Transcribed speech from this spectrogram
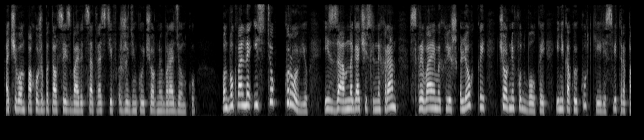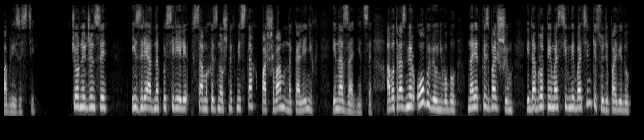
отчего он, похоже, пытался избавиться, отрастив жиденькую черную бороденку. Он буквально истек кровью из-за многочисленных ран, скрываемых лишь легкой черной футболкой и никакой куртки или свитера поблизости. Черные джинсы изрядно посерели в самых изношенных местах, по швам, на коленях и на заднице, а вот размер обуви у него был на редкость большим, и добротные массивные ботинки, судя по виду,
